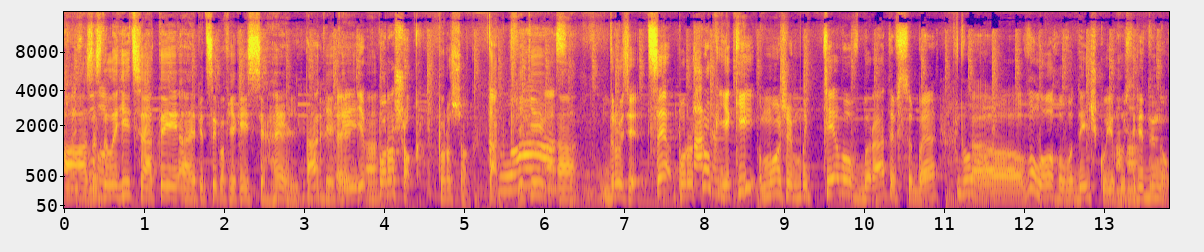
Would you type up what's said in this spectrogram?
а, заздалегідь а, ти е, підсипав якийсь гель, так? Е, Який є а, порошок. порошок. Так. Який а, Друзі, це порошок, Пахне. який може миттєво вбирати в себе Вологу. е, вологу, водичку, якусь рідину.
